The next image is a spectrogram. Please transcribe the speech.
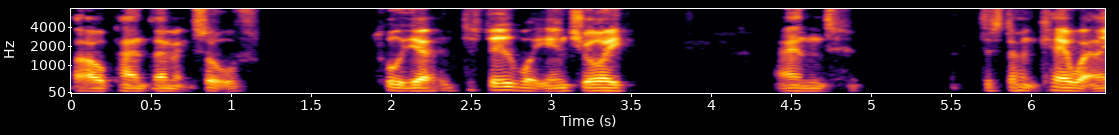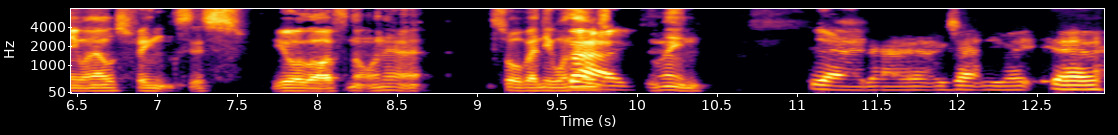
the whole pandemic sort of taught you. Just do what you enjoy, and just don't care what anyone else thinks. It's your life, not on it. Sort of anyone else. No. I mean, Yeah, no, exactly, mate. Yeah.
